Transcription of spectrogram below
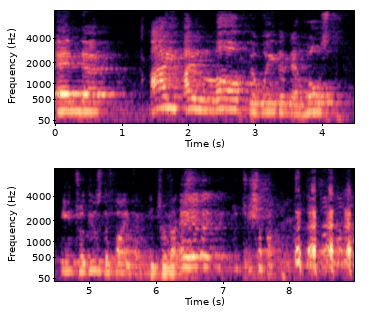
and uh, I, I love the way that the host introduced the fighter. Introduction. Hey, uh, uh, shut up.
